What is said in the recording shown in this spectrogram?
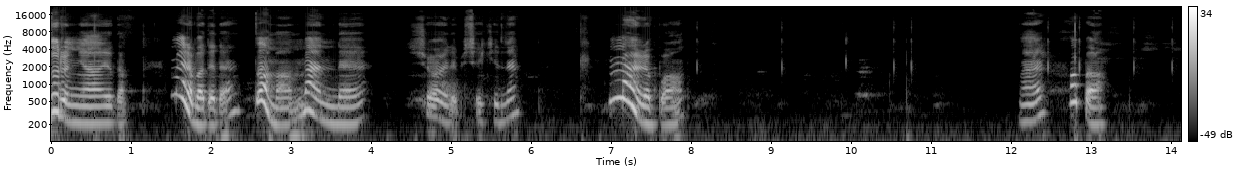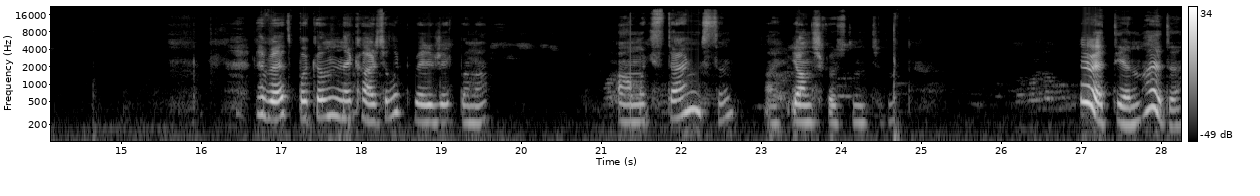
durun ya da. Merhaba dede. Tamam ben de şöyle bir şekilde. Merhaba. Merhaba. Evet, bakalım ne karşılık verecek bana. Almak ister misin? Ay, yanlışlıkla üstünü çizdim. Evet diyelim, hadi.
